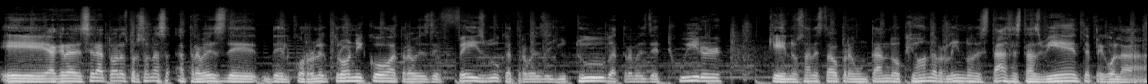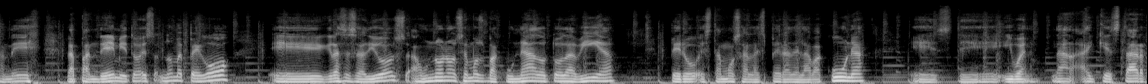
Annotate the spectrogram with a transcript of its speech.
Eh, agradecer a todas las personas a través de, del correo electrónico, a través de Facebook, a través de YouTube, a través de Twitter, que nos han estado preguntando, ¿qué onda Berlín? ¿Dónde estás? ¿Estás bien? ¿Te pegó la, la pandemia y todo eso? No me pegó, eh, gracias a Dios. Aún no nos hemos vacunado todavía, pero estamos a la espera de la vacuna. Este, y bueno, nada, hay que estar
